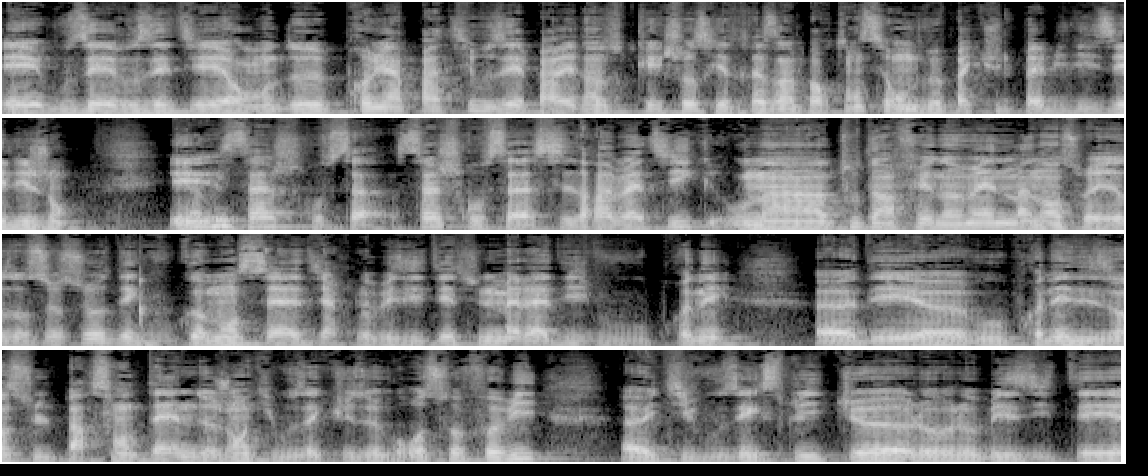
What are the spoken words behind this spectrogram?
Et vous, avez, vous étiez en deux premières parties, vous avez parlé d'un quelque chose qui est très important, c'est on ne veut pas culpabiliser les gens. Et ah ça, je trouve ça, ça, je trouve ça assez dramatique. On a tout un phénomène maintenant sur les réseaux sociaux. Dès que vous commencez à dire que l'obésité est une maladie, vous vous prenez euh, des, euh, vous prenez des insultes par centaines de gens qui vous accusent de grossophobie, qui vous expliquent que l'obésité,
